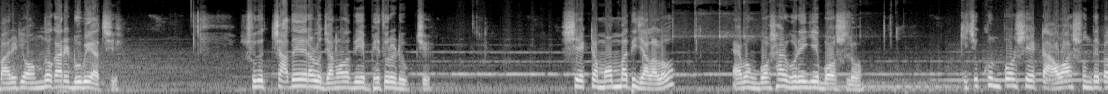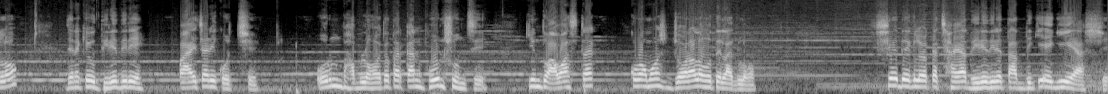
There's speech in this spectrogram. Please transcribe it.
বাড়িটি অন্ধকারে ডুবে আছে। শুধু চাঁদের আলো জানালা দিয়ে ভেতরে ঢুকছে। সে একটা মোমবাতি জ্বালালো এবং বসার ঘরে গিয়ে বসল। কিছুক্ষণ পর সে একটা আওয়াজ শুনতে পেল, যেন কেউ ধীরে ধীরে পায়চারি করছে। অরুণ ভাবলো, হয়তো তার কান ভুল শুনছে, কিন্তু আওয়াজটা ক্রমশ জোরালো হতে লাগল। সে দেখল একটা ছায়া ধীরে ধীরে তার দিকে এগিয়ে আসছে।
